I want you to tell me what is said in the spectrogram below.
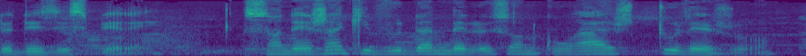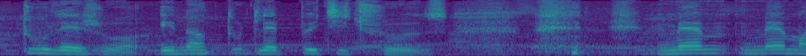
de désespérer. Ce sont des gens qui vous donnent des leçons de courage tous les jours, tous les jours, et dans toutes les petites choses. même même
